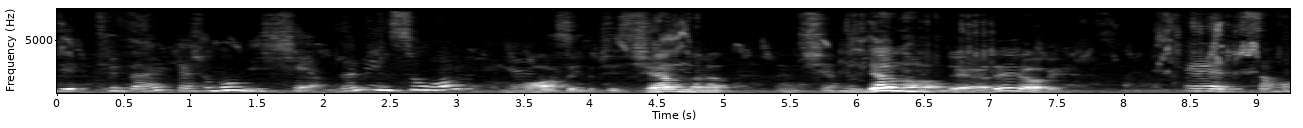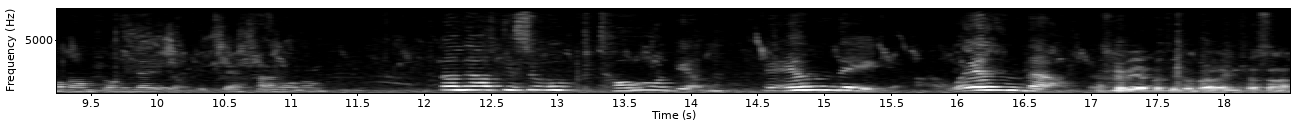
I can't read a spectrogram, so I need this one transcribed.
Det, det verkar som om ni känner min son. Ja, alltså inte precis känner, men, men känner igen honom. Det, det gör vi. Hälsa honom från mig om vi träffar honom. Han är alltid så upptagen. En det och en det. Ska vi hjälpa till att bära in kassarna?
